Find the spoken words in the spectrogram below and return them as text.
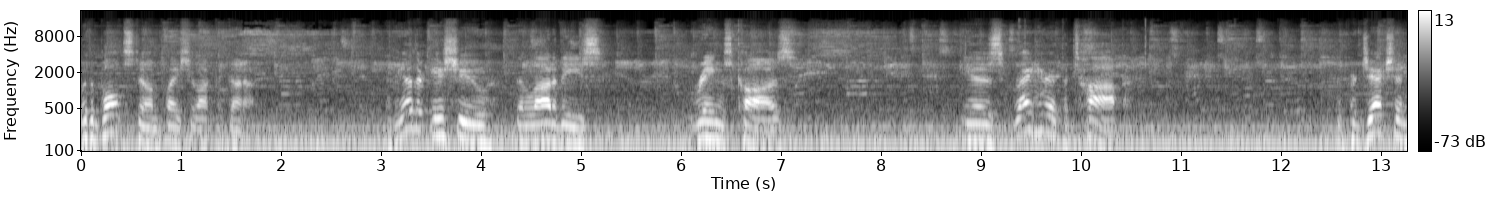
with a bolt still in place, you lock the gun up. And the other issue that a lot of these rings cause is right here at the top, the projection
